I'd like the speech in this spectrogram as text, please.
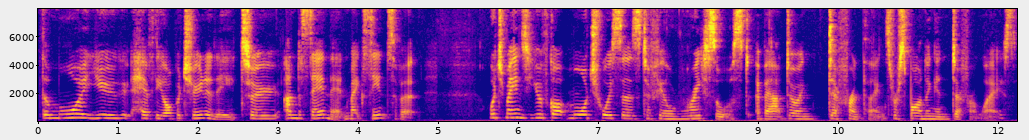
the more you have the opportunity to understand that and make sense of it. Which means you've got more choices to feel resourced about doing different things, responding in different ways.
